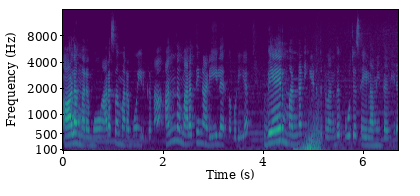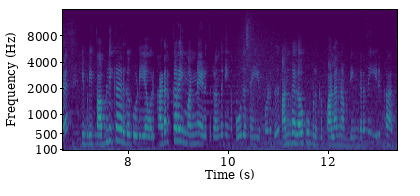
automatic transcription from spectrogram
ஆலமரமோ அரச மரமோ இருக்குன்னா அந்த மரத்தின் அடியில் இருக்கக்கூடிய வேர் மண்ணை நீங்கள் எடுத்துட்டு வந்து பூஜை செய்யலாமே தவிர இப்படி பப்ளிக்காக இருக்கக்கூடிய ஒரு கடற்கரை மண்ணை எடுத்துட்டு வந்து நீங்கள் பூஜை செய்யும் பொழுது அந்த அளவுக்கு உங்களுக்கு பலன் அப்படிங்கிறது இருக்காது.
